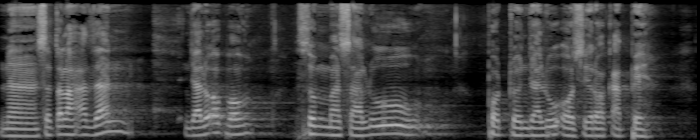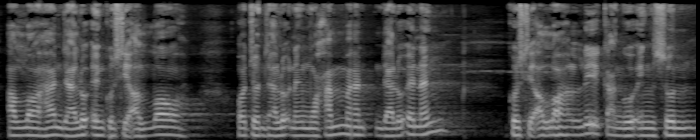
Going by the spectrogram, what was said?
Nah setelah azan jaluk apa? Summa salu podo jalu o sira kabeh. Allahan jaluk ing Allah. Ojo jaluk ning Muhammad, jaluk ning Gusti Allah li kanggo ingsun.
